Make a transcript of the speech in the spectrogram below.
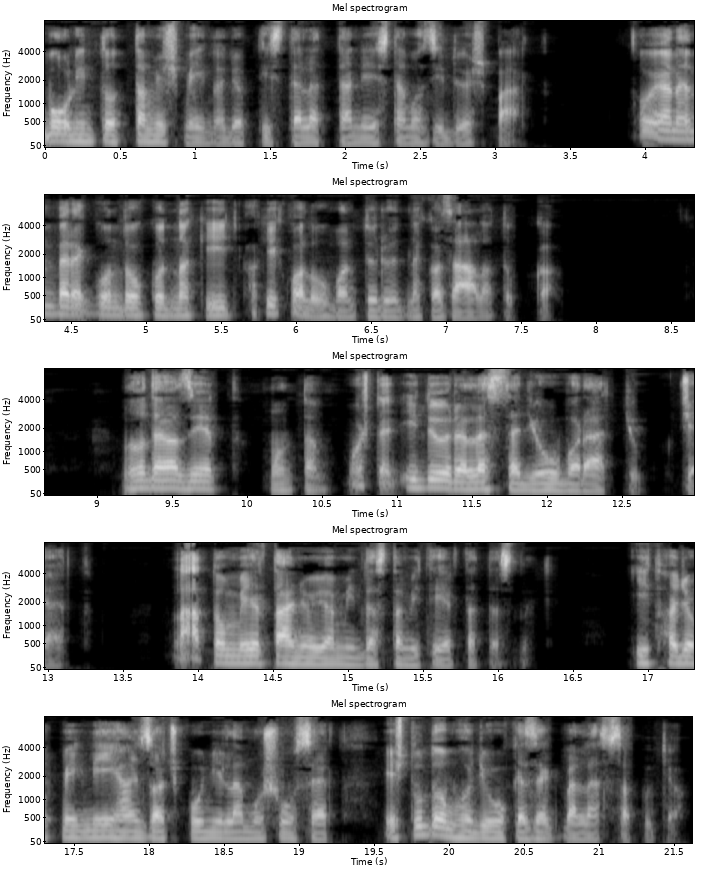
Bólintottam, és még nagyobb tisztelettel néztem az idős párt. Olyan emberek gondolkodnak így, akik valóban törődnek az állatokkal. No de azért, mondtam, most egy időre lesz egy jó barátjuk, Jet. Látom, méltányolja mindezt, amit értetesznek. Itt hagyok még néhány zacskónyi lemosószert, és tudom, hogy jó kezekben lesz a kutya.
